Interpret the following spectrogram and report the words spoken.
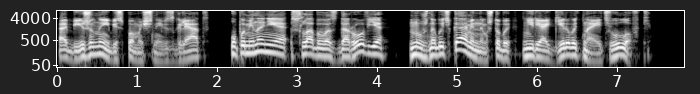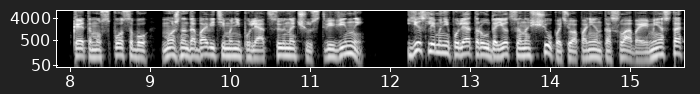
обиженный и беспомощный взгляд, упоминание слабого здоровья, нужно быть каменным, чтобы не реагировать на эти уловки. К этому способу можно добавить и манипуляцию на чувстве вины. Если манипулятору удается нащупать у оппонента слабое место,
